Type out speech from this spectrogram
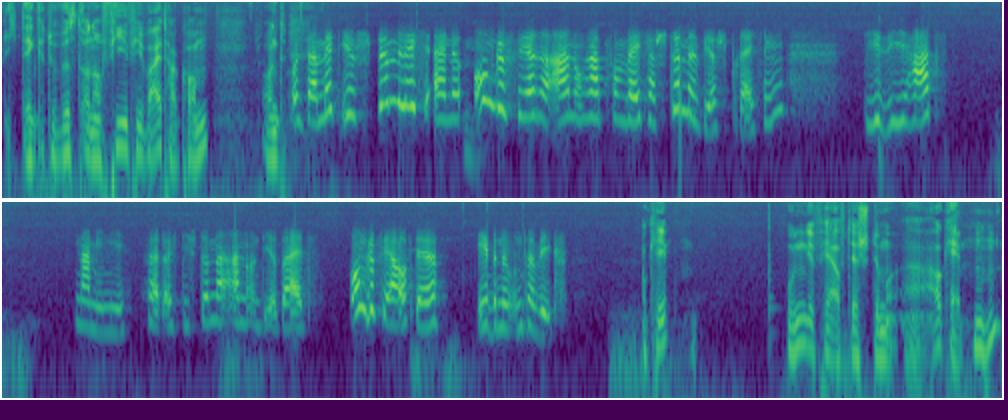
Ich denke, du wirst auch noch viel, viel weiterkommen. Und Und damit ihr stimmlich eine ungefähre Ahnung habt, von welcher Stimme wir sprechen, die sie hat, Namini, hört euch die Stimme an und ihr seid ungefähr auf der Ebene unterwegs. Okay. Ungefähr auf der Stimme. Ah, okay. Mhm.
